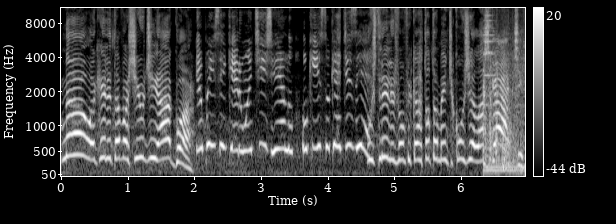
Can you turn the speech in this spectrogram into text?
Não, aquele estava cheio de água. Eu pensei que era um antigelo. O que isso quer dizer? Os trilhos vão ficar totalmente congelados. Resgate!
